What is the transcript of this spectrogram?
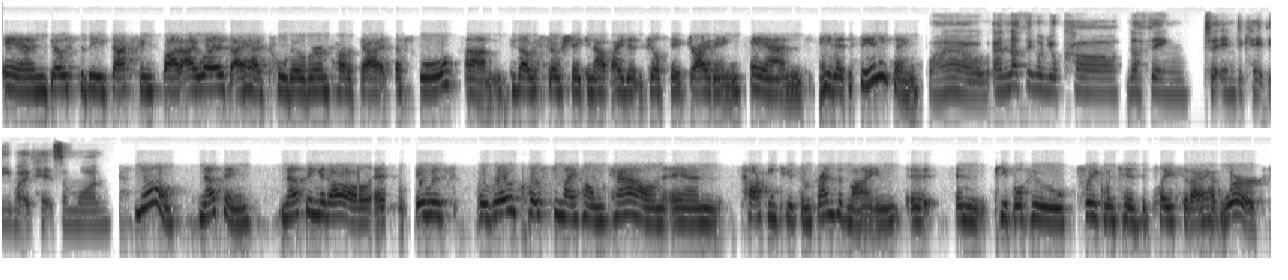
and goes to the exact same spot I was. I had pulled over and parked at a school um, because I was so shaken up. I didn't feel safe driving and he didn't see anything. Wow. And nothing on your car, nothing to indicate that you might have hit someone. No, nothing, nothing at all. And it was a road close to my hometown and talking to some friends of mine, it, and people who frequented the place that I had worked,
